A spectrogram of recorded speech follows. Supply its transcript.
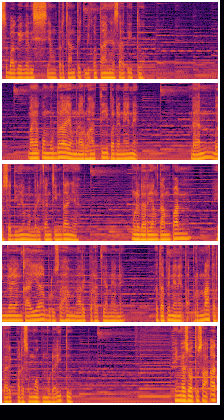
sebagai gadis yang tercantik di kotanya saat itu. Banyak pemuda yang menaruh hati pada nenek dan bersedia memberikan cintanya. Mulai dari yang tampan hingga yang kaya berusaha menarik perhatian nenek. Tetapi nenek tak pernah tertarik pada semua pemuda itu. Hingga suatu saat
